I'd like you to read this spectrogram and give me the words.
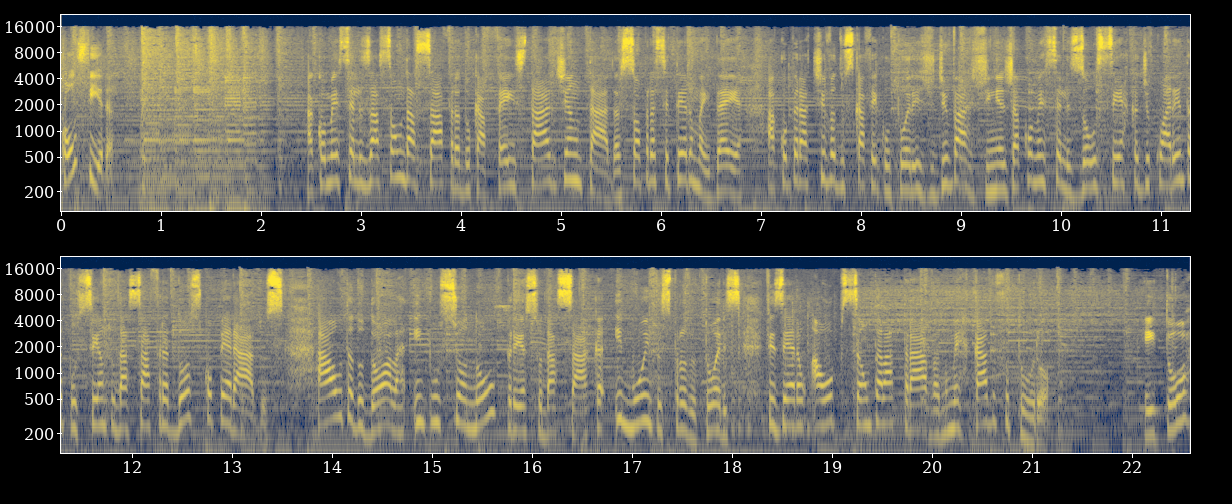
Confira! A comercialização da safra do café está adiantada. Só para se ter uma ideia, a Cooperativa dos Cafeicultores de Varginha já comercializou cerca de 40% da safra dos cooperados. A alta do dólar impulsionou o preço da saca e muitos produtores fizeram a opção pela trava no mercado futuro. Heitor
